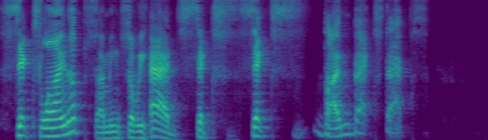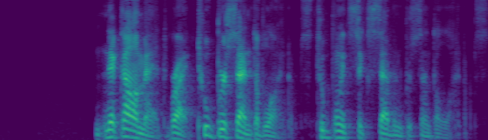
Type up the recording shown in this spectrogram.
six lineups. I mean, so he had six six Diamondback stacks. Nick Ahmed, right, 2% of lineups, 2.67% of lineups.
